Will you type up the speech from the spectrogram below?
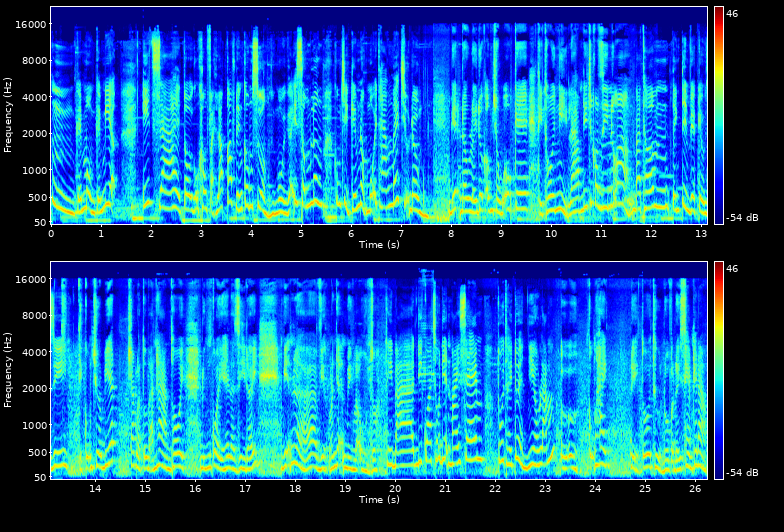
Ừm, cái mồm cái miệng. Ít ra thì tôi cũng không phải lóc cóc đến công xưởng rồi ngồi gãy sống lưng Cũng chỉ kiếm được mỗi tháng mấy triệu đồng Biết đâu lấy được ông chồng ok Thì thôi nghỉ làm đi chứ còn gì nữa. Bà Thơm tính tìm việc kiểu gì? Thì cũng chưa biết Chắc là tôi bán hàng thôi Đứng quầy hay là gì đấy. Miễn là việc nó nhận mình là ổn rồi. Thì bà đi qua chỗ điện máy xem Tôi thấy tuyển nhiều lắm. Ừ ừ cũng hay. Để tôi thử nộp vào đấy xem thế nào.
